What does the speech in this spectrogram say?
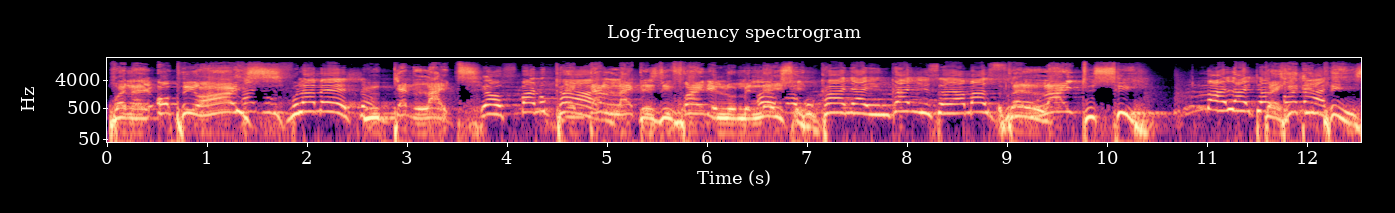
When I open your eyes, kanti ukuvula amehlo. you get light. And that light is divine illumination. The light to see. The hidden things.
